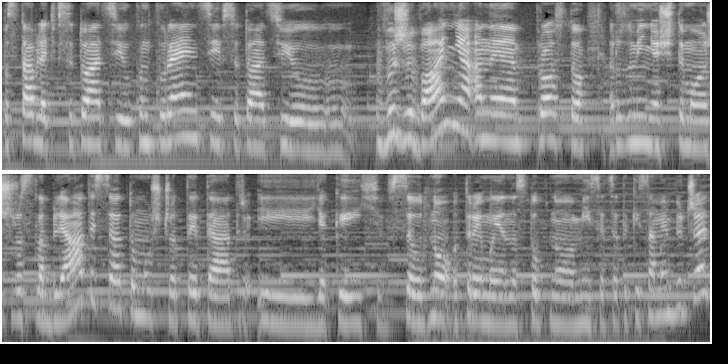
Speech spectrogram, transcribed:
поставлять в ситуацію конкуренції, в ситуацію е, виживання, а не просто розуміння, що ти можеш розслаблятися, тому що ти театр, і який все одно отримує наступного місяця такий самий бюджет.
